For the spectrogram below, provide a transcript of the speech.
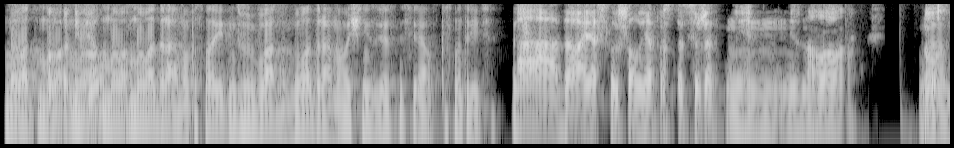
Э, молод- Он мело- победил? мело- Мелодрама, посмотрите. Ну, ладно, мелодрама, очень известный сериал, посмотрите. Очень- А, да, я слышал, я просто сюжет не, не знал его. Ну, Да, да,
